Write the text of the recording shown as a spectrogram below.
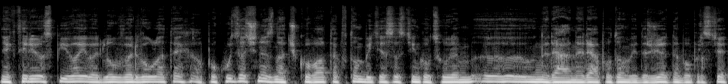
někteří dospívají ve dvou, ve dvou letech a pokud začne značkovat, tak v tom bytě se s tím kocourem uh, nedá, nedá potom vydržet, nebo prostě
